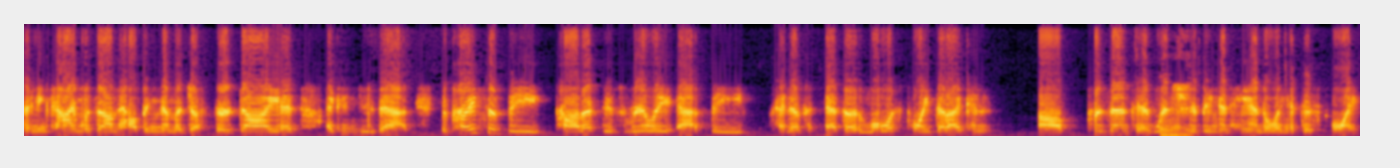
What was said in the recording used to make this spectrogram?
spending time with them, helping them adjust their diet. I can do that. The price of the product is really at the kind of at the lowest point that I can uh, present it with right. shipping and handling at this point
